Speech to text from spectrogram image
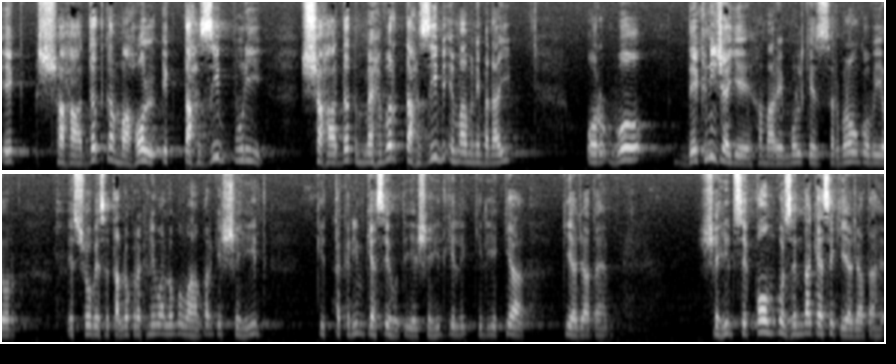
ایک شہادت کا ماحول، ایک تہذیب پوری شہادت محور تہذیب امام نے بنائی، اور وہ دیکھنی چاہیے ہمارے ملک کے سربراہوں کو بھی اور اس شعبے سے تعلق رکھنے والوں کو وہاں پر کہ شہید کی تکریم کیسے ہوتی ہے، شہید کے لیے کیا کیا جاتا ہے۔ شہید سے قوم کو زندہ کیسے کیا جاتا ہے؟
